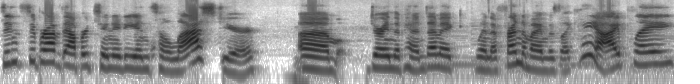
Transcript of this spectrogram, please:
didn't super have the opportunity until last year hmm. um, during the pandemic when a friend of mine was like, hey, I play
